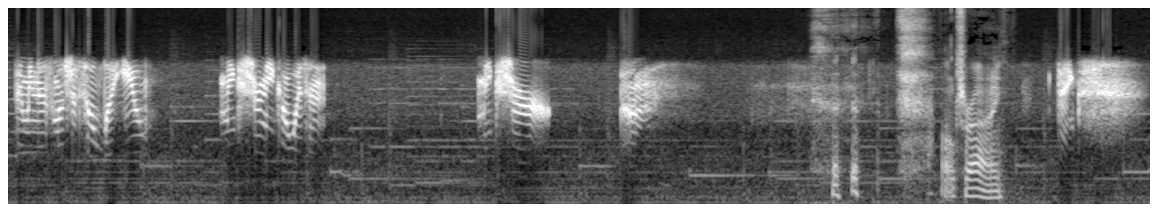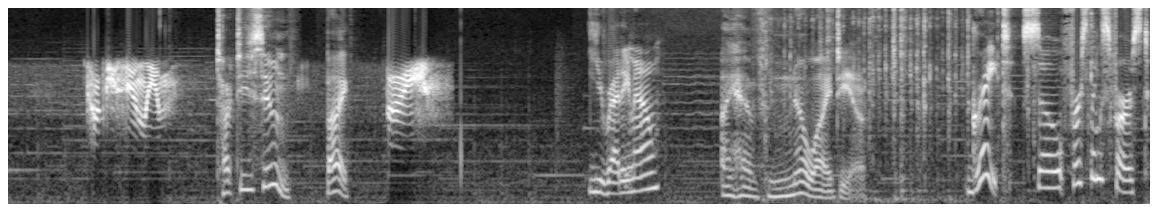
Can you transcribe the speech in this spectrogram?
I mean, as much as he'll let you, make sure Nico isn't. Make sure, um, I'll try. thanks. Talk to you soon, Liam. Talk to you soon. Bye. Bye. You ready now? I have no idea. Great. So, first things first,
